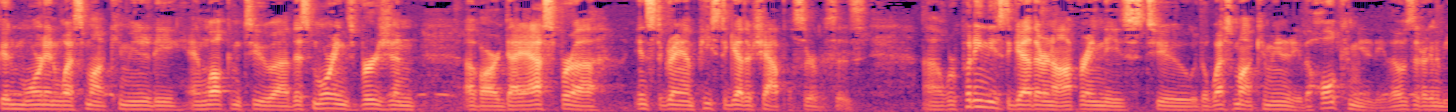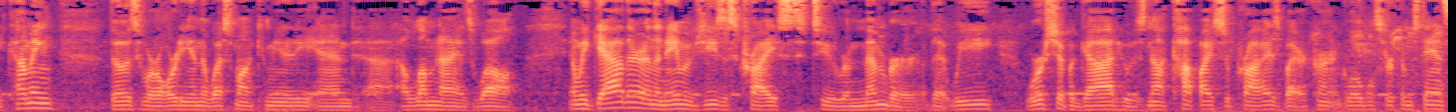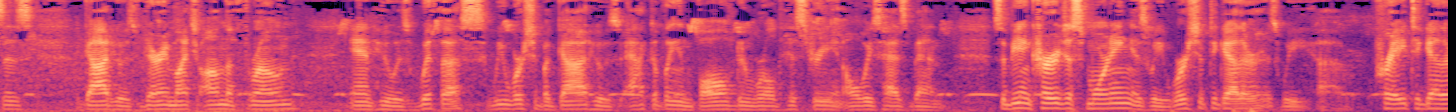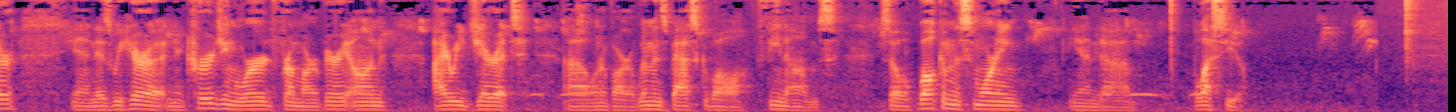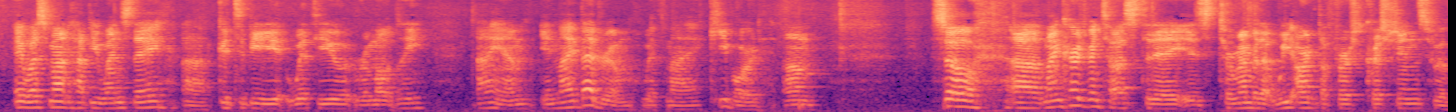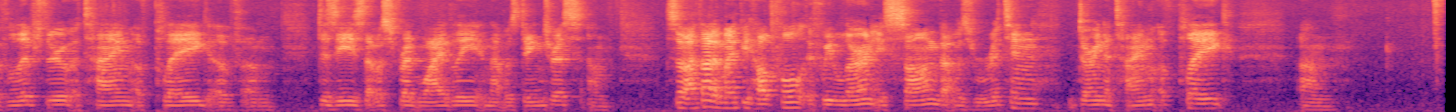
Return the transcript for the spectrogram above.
Good morning, Westmont community, and welcome to uh, this morning's version of our diaspora Instagram Piece Together Chapel services. Uh, we're putting these together and offering these to the Westmont community, the whole community, those that are going to be coming, those who are already in the Westmont community, and uh, alumni as well. And we gather in the name of Jesus Christ to remember that we worship a God who is not caught by surprise by our current global circumstances a God who is very much on the throne and who is with us. We worship a God who is actively involved in world history and always has been. So be encouraged this morning as we worship together, as we uh, pray together, and as we hear a, an encouraging word from our very own Irie Jarrett, uh, one of our women's basketball phenoms. So welcome this morning and uh, bless you. Hey Westmont, happy Wednesday. Uh, good to be with you remotely. I am in my bedroom with my keyboard. Um, so, uh, my encouragement to us today is to remember that we aren't the first Christians who have lived through a time of plague, of um, disease that was spread widely and that was dangerous. Um, so, I thought it might be helpful if we learn a song that was written during a time of plague. Um,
